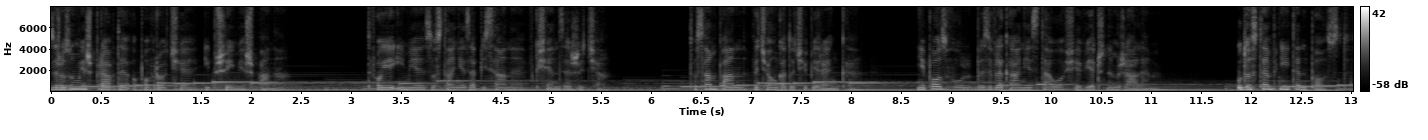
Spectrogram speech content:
Zrozumiesz prawdę o powrocie i przyjmiesz Pana. Twoje imię zostanie zapisane w księdze życia. To sam Pan wyciąga do ciebie rękę. Nie pozwól, by zwlekanie stało się wiecznym żalem. Udostępnij ten post.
